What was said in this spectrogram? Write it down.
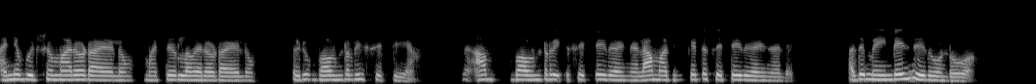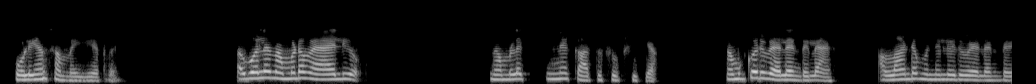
അന്യപുരുഷന്മാരോടായാലും മറ്റുള്ളവരോടായാലും ഒരു ബൗണ്ടറി സെറ്റ് ചെയ്യാം. ആ ബൗണ്ടറി സെറ്റ് ചെയ്ത് കഴിഞ്ഞാൽ ആ മതിൽക്കെട്ട് സെറ്റ് ചെയ്ത് കഴിഞ്ഞാൽ അത് മെയിന്റെയിൻ ചെയ്ത് കൊണ്ടുപോവാം. പൊളിയാൻ സമ്മതിക്കരുത്. അതുപോലെ നമ്മുടെ വാല്യൂ നമ്മൾ തന്നെ കാത്തു സൂക്ഷിക്കാം. നമുക്കൊരു വില ഉണ്ട് അല്ലേ അള്ളാന്റെ മുന്നിൽ ഒരു വില ഉണ്ട്.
